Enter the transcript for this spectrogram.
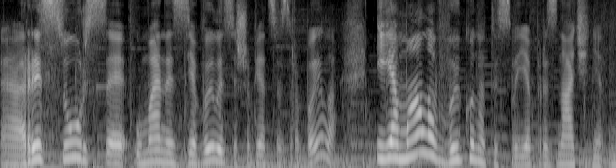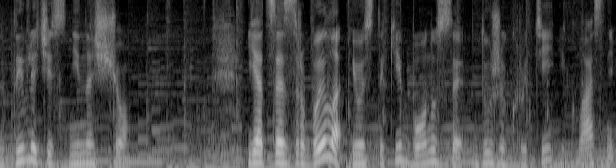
е, ресурси у мене з'явилися, щоб я це зробила, і я мала виконати своє призначення, не дивлячись ні на що. Я це зробила, і ось такі бонуси дуже круті і класні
